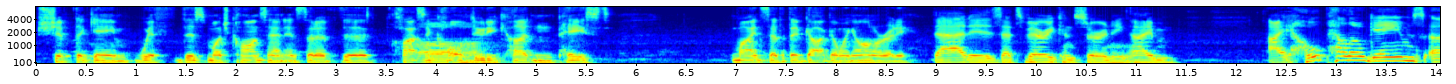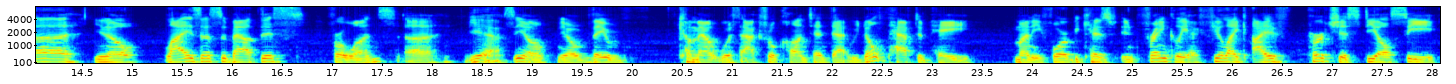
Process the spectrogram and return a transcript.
shipped the game with this much content instead of the classic oh. Call of Duty oh. cut and paste mindset that they've got going on already. That is that's very concerning. I'm I hope Hello Games uh, you know, lies us about this for once. Uh yeah. You know, you know, they come out with actual content that we don't have to pay money for because it, frankly, I feel like I've purchased DLC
